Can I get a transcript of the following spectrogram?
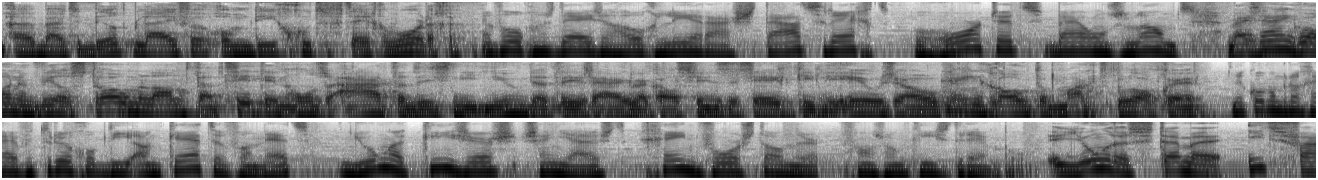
uh, buiten beeld blijven, om die goed te vertegenwoordigen. En volgens deze hoogleraar staatsrecht hoort het bij ons land. Wij zijn gewoon een veelstromenland. Dat zit in onze aard. Dat is niet nieuw. Dat is eigenlijk al sinds de 17e eeuw zo. Geen grote machtsblokken. En dan kom ik nog even terug op die enquête van net. Jonge kiezers zijn juist geen voorstander van zo'n kiesdrempel. Jongeren stemmen iets vaker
